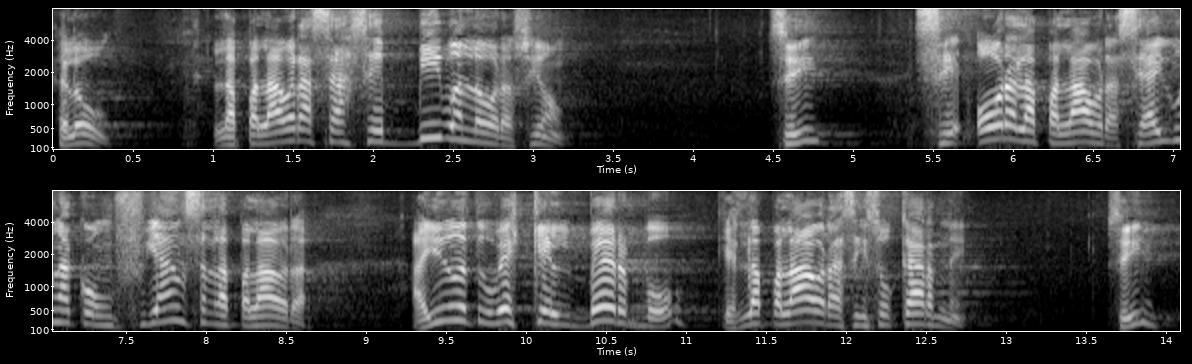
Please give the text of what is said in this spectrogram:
Hello. La palabra se hace viva en la oración. ¿Sí? Se ora la palabra, se hay una confianza en la palabra. Ahí donde tú ves que el verbo, que es la palabra, se hizo carne. ¿Sí?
